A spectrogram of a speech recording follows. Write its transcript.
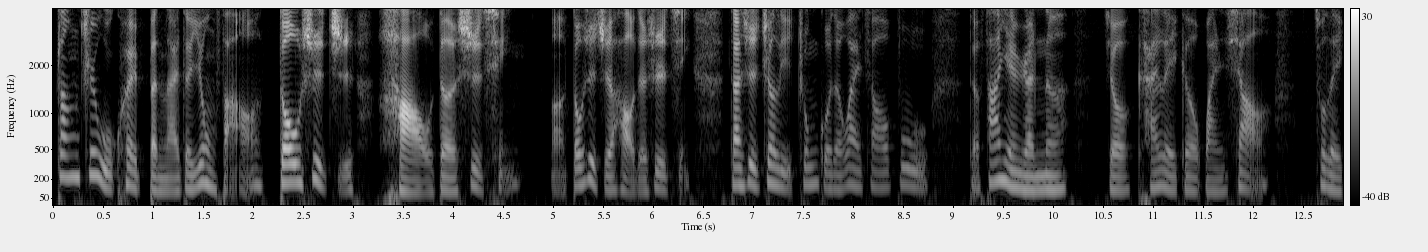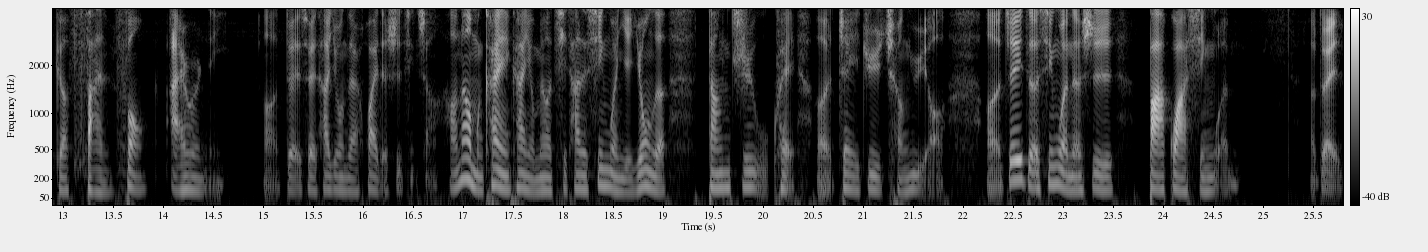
当之无愧本来的用法哦，都是指好的事情啊、都是指好的事情。但是这里中国的外交部的发言人呢，就开了一个玩笑，做了一个反讽 （irony） 啊、呃，对，所以他用在坏的事情上。好，那我们看一看有没有其他的新闻也用了“当之无愧”呃这一句成语哦。呃，这一则新闻呢是八卦新闻。啊，对，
